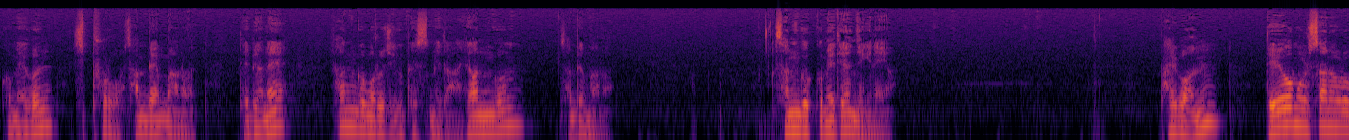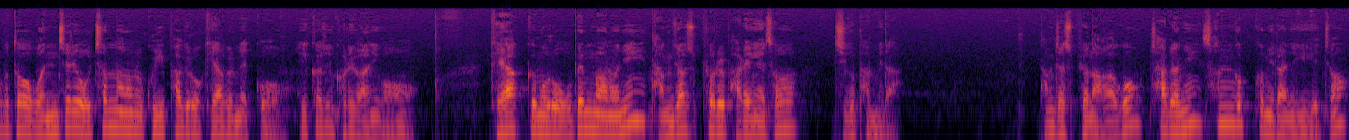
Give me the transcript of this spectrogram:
금액은 10% 300만 원 대변에 현금으로 지급했습니다. 현금 300만 원. 선급금에 대한 얘기네요. 8번 대여물산으로부터 원재료 5천만 원을 구입하기로 계약을 맺고 여기까지는 거래가 아니고 계약금으로 500만 원이 당좌수표를 발행해서 지급합니다. 당좌수표 나가고 차변이 선급금이라는 얘기겠죠.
